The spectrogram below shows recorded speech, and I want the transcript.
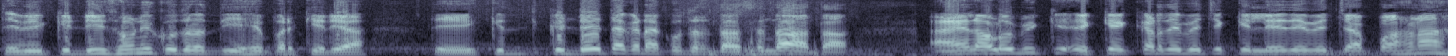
ਤੇ ਵੀ ਕਿੱਡੀ ਸੋਹਣੀ ਕੁਦਰਤ ਦੀ ਇਹ ਪ੍ਰਕਿਰਿਆ, ਤੇ ਕਿ- ਕਿੱਡੇ ਤਕੜਾ ਕੁਦਰਤ ਦਾ ਸੰਧਾਤ ਆ। ਐ ਲਾ ਲਓ ਵੀ ਇੱਕ ਏਕੜ ਦੇ ਵਿੱਚ, ਕਿੱਲੇ ਦੇ ਵਿੱਚ ਆਪਾਂ ਹਨਾ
